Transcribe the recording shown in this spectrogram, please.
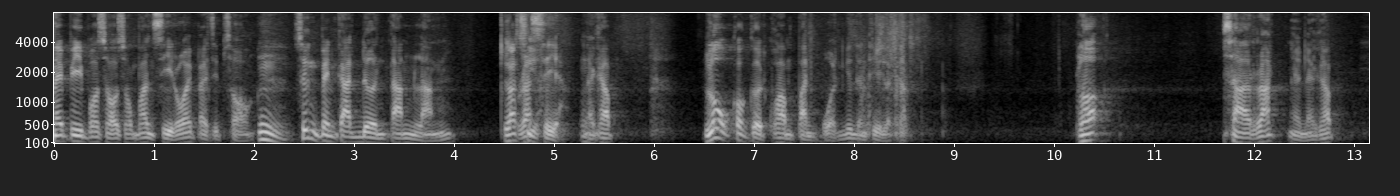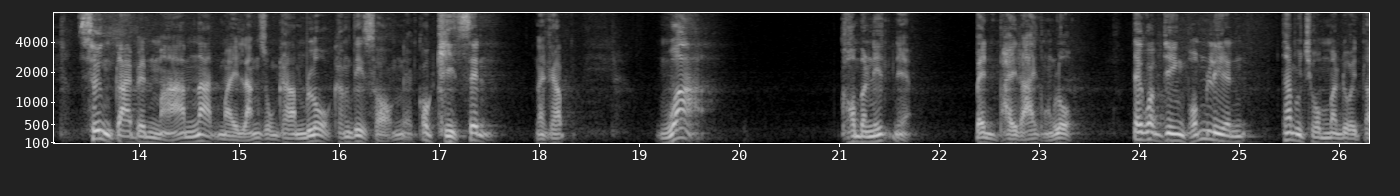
ในปีพศอืม2482 ซึ่งเป็นการเดินตามหลังรัสรัสเซีเซียยนะครับ โลกก็เกิดความปั่นป่วนขึ้นทันทีแหละครับ เพราะสหรัฐเนี่ยนะครับ ซึ่งกลายเป็นหมาอำนาจใหม่หลังสงครามโลกครั้งที่สองเนี่ยก็ขีดเส้นนะครับ ว่าคอมมิวนิสต์เนี่ยเป็นภัยร้ายของโลก แต่ความจริงผมเรียน ท่านผู้ชมมาโดยต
